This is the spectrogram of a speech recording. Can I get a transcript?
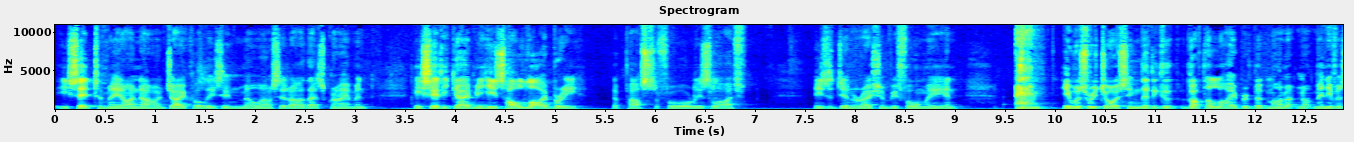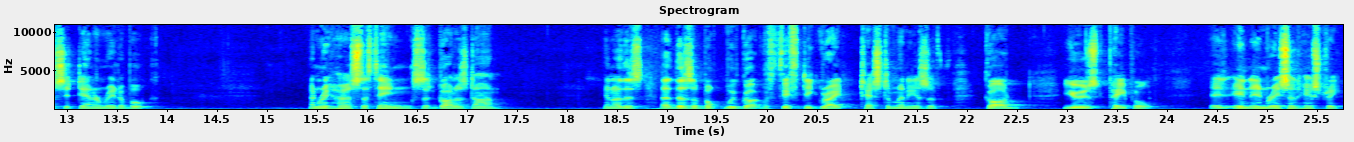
he said to me, I know a Jacob, he's in Melbourne. I said, Oh, that's Graham. And he said he gave me his whole library of pastor for all his life. He's a generation before me. And he was rejoicing that he got the library. But not, not many of us sit down and read a book and rehearse the things that God has done. You know, there's, uh, there's a book we've got with 50 great testimonies of God used people in, in recent history.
